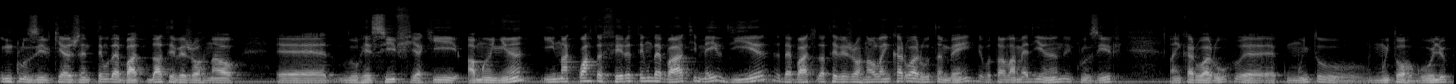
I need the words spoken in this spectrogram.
inclusive que a gente tem um debate da TV Jornal é, do Recife aqui amanhã e na quarta-feira tem um debate meio-dia, debate da TV Jornal lá em Caruaru também. Eu vou estar lá mediando, inclusive, lá em Caruaru, é, é com muito, muito orgulho.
